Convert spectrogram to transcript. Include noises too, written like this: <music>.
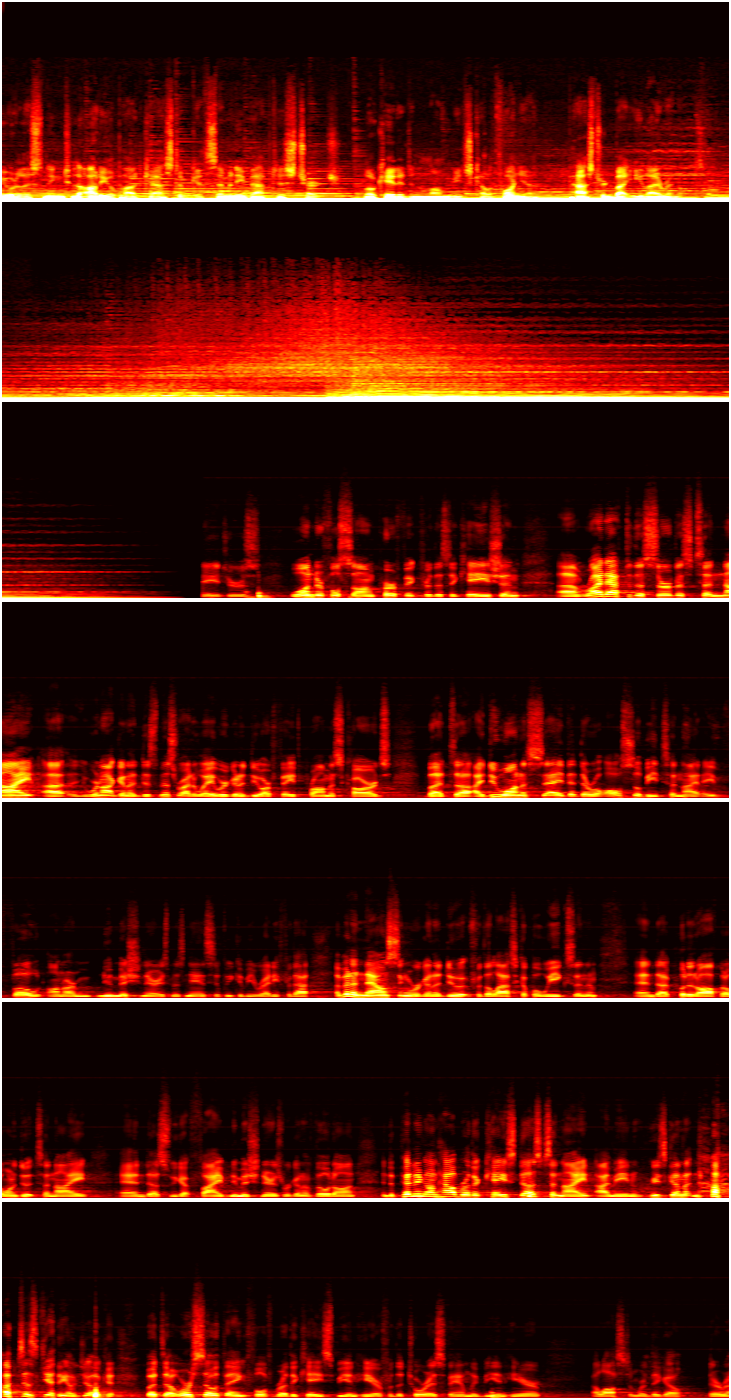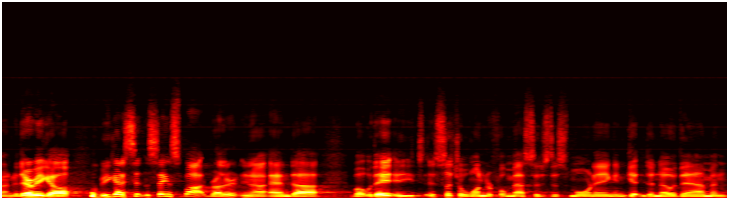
You are listening to the audio podcast of Gethsemane Baptist Church, located in Long Beach, California, pastored by Eli Reynolds. Wonderful song, perfect for this occasion. Um, right after the service tonight, uh, we're not going to dismiss right away. We're going to do our faith promise cards. But uh, I do want to say that there will also be tonight a vote on our new missionaries. Miss Nancy, if we could be ready for that. I've been announcing we're going to do it for the last couple weeks, and, and I put it off, but I want to do it tonight. And uh, so we got five new missionaries we're going to vote on. And depending on how Brother Case does tonight, I mean, he's going <laughs> to, no, I'm just kidding, I'm joking. But uh, we're so thankful for Brother Case being here, for the Torres family being here. I lost them. Where'd they go? They're around here. There we go. Well, you got to sit in the same spot, brother. You know, and uh, but they, it's, it's such a wonderful message this morning, and getting to know them, and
